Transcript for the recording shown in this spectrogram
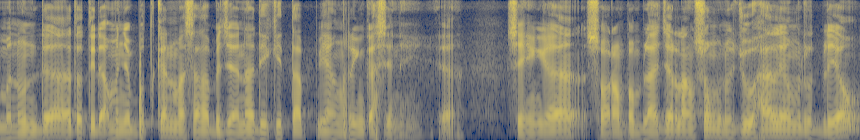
menunda atau tidak menyebutkan masalah bejana di kitab yang ringkas ini ya sehingga seorang pembelajar langsung menuju hal yang menurut beliau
